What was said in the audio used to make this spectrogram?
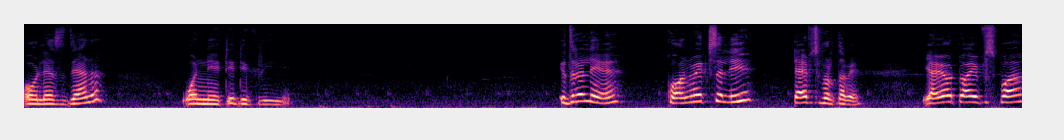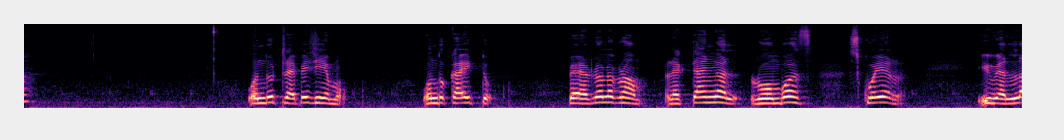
ಅವು less than one eighty degree ಇದರಲ್ಲಿ ಕಾನ್ವೆಕ್ಸಲ್ಲಿ ಟೈಪ್ಸ್ ಬರ್ತವೆ. ಯಾವ್ಯಾವ ಟೈಪ್ಸ್ಪ ಒಂದು ಟ್ರೆಪೆಜಿಯಮು ಒಂದು kite parallelogram rectangle rhombus square ಇವೆಲ್ಲ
